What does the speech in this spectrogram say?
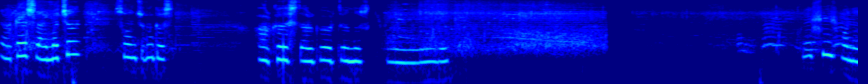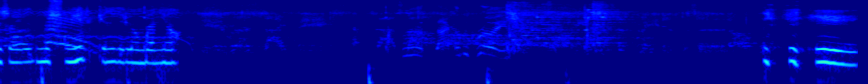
Arkadaşlar maçın sonucunu göster. Arkadaşlar gördüğünüz gibi. Ne şey bana söylediniz. Niye dükkana giriyorum ben ya? Back on the grind. Hehe.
